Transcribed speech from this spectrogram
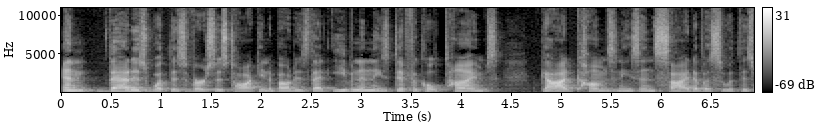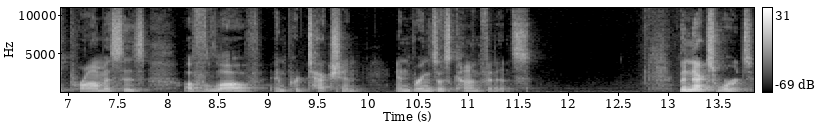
And that is what this verse is talking about is that even in these difficult times, God comes and He's inside of us with His promises of love and protection and brings us confidence. The next words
